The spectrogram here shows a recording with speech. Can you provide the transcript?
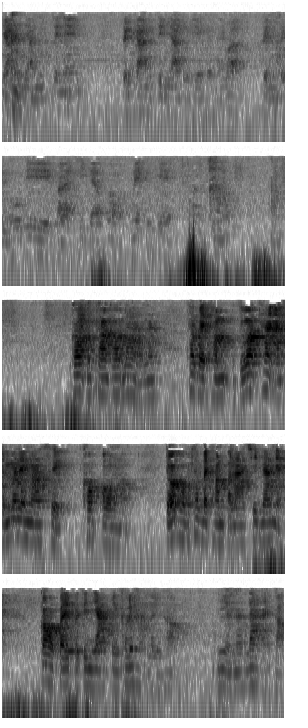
อย่างอย่างเช่นนี้เป็นการติญญาตัวเองเลยไหมว่า เป็นเป็นผู้ที่ปราชิกแล้วก็ไม่ถือเกศก็เขาเขาได้นะถ้าไปทำหรือว่าถ้าอาจจะไม่ได้มาศึกครบองค์หรอกแต่ว่าพอถ้าไปทำปราชิกแล้วเนี่ย ก็ไปปฏิญญาเป็นคฤหัสถ์เลยครับ เนี่ยนะได้ครับ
